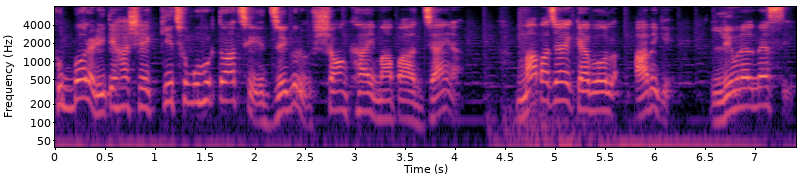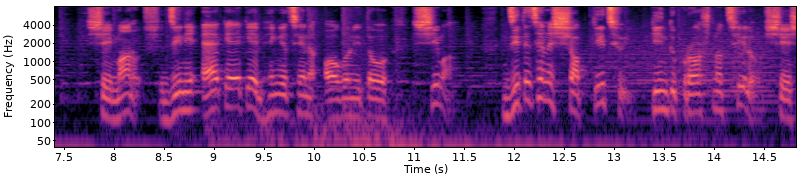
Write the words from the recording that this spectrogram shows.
ফুটবলের ইতিহাসে কিছু মুহূর্ত আছে যেগুলো সংখ্যায় মাপা যায় না। মাপা যায় কেবল আবেগে। লিওনেল মেসি, সেই মানুষ যিনি একে একে ভেঙেছেন অগণিত সীমা। জিতেছেন সব কিছুই কিন্তু প্রশ্ন ছিল শেষ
